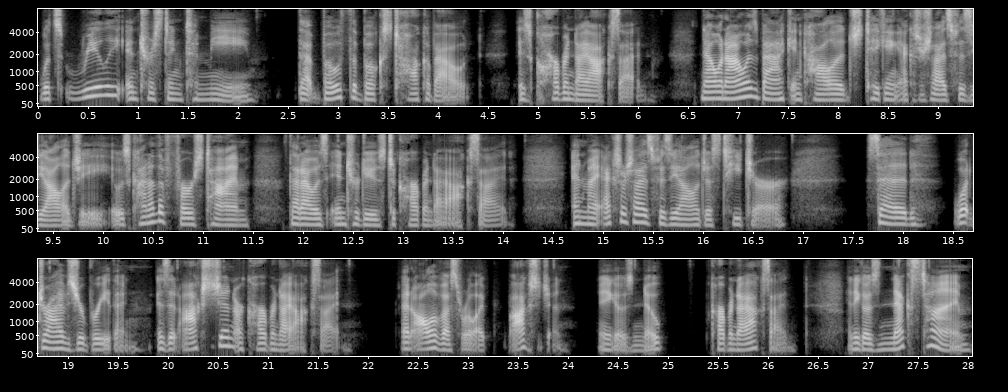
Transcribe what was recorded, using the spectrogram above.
What's really interesting to me that both the books talk about is carbon dioxide. Now, when I was back in college taking exercise physiology, it was kind of the first time that I was introduced to carbon dioxide. And my exercise physiologist teacher said, What drives your breathing? Is it oxygen or carbon dioxide? And all of us were like, Oxygen. And he goes, Nope, carbon dioxide. And he goes, Next time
